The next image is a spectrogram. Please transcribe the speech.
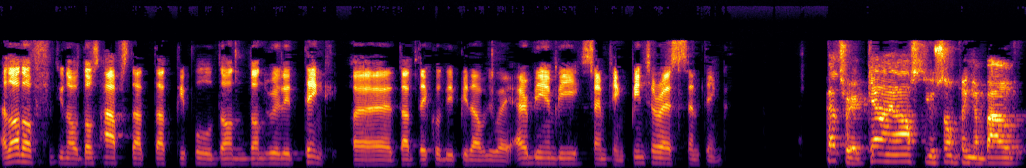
a lot of you know those apps that that people don't don't really think uh, that they could be PWA. Airbnb, same thing. Pinterest, same thing. Patrick, can I ask you something about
